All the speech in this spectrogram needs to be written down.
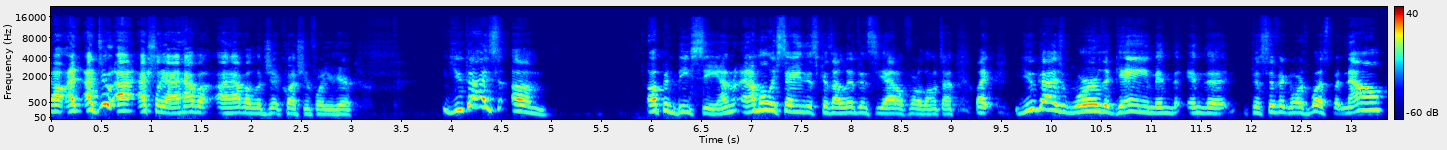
Now, I, I do I, actually. I have a I have a legit question for you here. You guys, um, up in BC, and, and I'm only saying this because I lived in Seattle for a long time. Like you guys were the game in the, in the Pacific Northwest, but now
